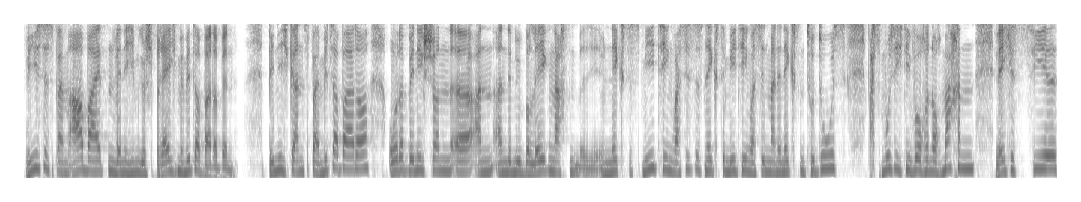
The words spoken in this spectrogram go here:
Wie ist es beim Arbeiten, wenn ich im Gespräch mit Mitarbeiter bin? Bin ich ganz beim Mitarbeiter oder bin ich schon äh, an, an dem Überlegen nach dem äh, nächstes Meeting? Was ist das nächste Meeting? Was sind meine nächsten To-Dos? Was muss ich die Woche noch machen? Welches Ziel?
